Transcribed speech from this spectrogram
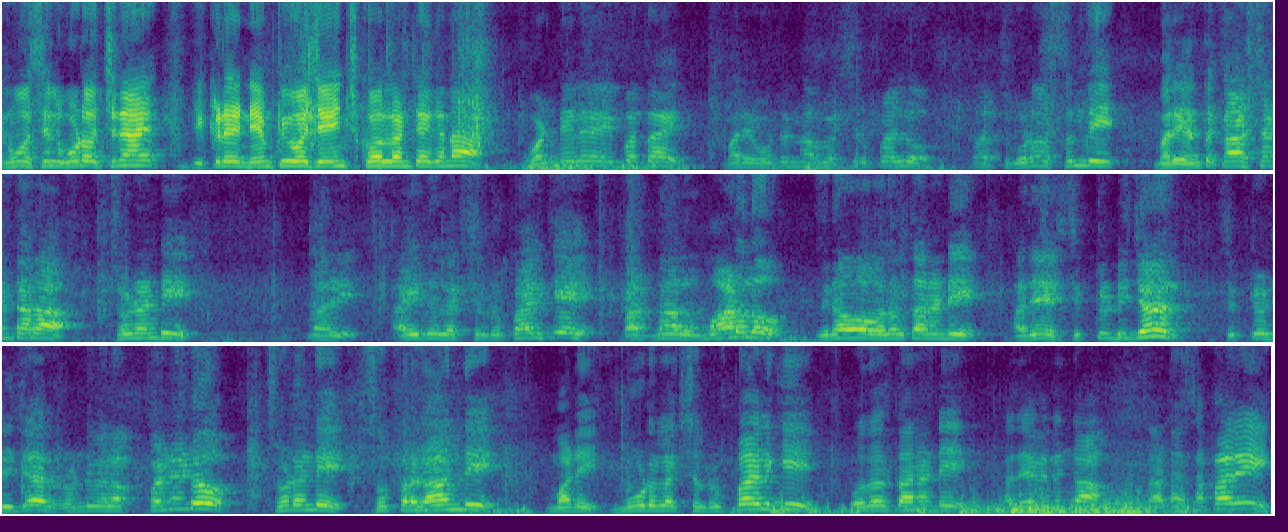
ఎన్ఓసీలు కూడా వచ్చినాయి. ఇక్కడే నేమ్ టీవో చేయించుకోవాలంటే కన్నా వన్ డేలే అయిపోతాయి. మరి ఒకటిన్నర లక్ష రూపాయలు ఖర్చు కూడా వస్తుంది. మరి ఎంత కాస్ట్ అంటారా? చూడండి. మరి ఐదు లక్షల రూపాయలకి పద్నాలుగు మోడలు వినోవా వదులుతానండి. అదే స్విఫ్ట్ డిజైర్ స్విఫ్ట్ డిజైర్ రెండు వేల పన్నెండు. చూడండి. సూపర్గా ఉంది. మరి మూడు లక్షల రూపాయలకి వదులుతానండి. అదేవిధంగా టాటా సఫారీ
